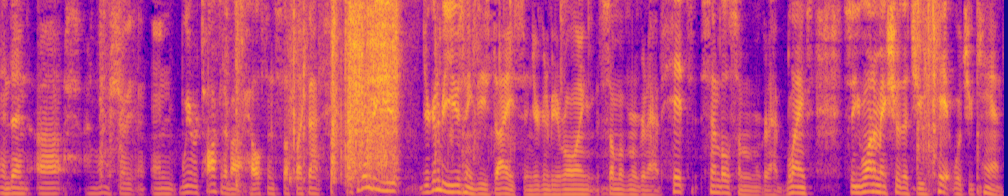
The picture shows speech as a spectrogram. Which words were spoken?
And then uh, I want to show you, and we were talking about health and stuff like that. But you're going to be you're going to be using these dice and you're going to be rolling. Some of them are going to have hit symbols, some of them are going to have blanks. So you want to make sure that you hit what you can.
